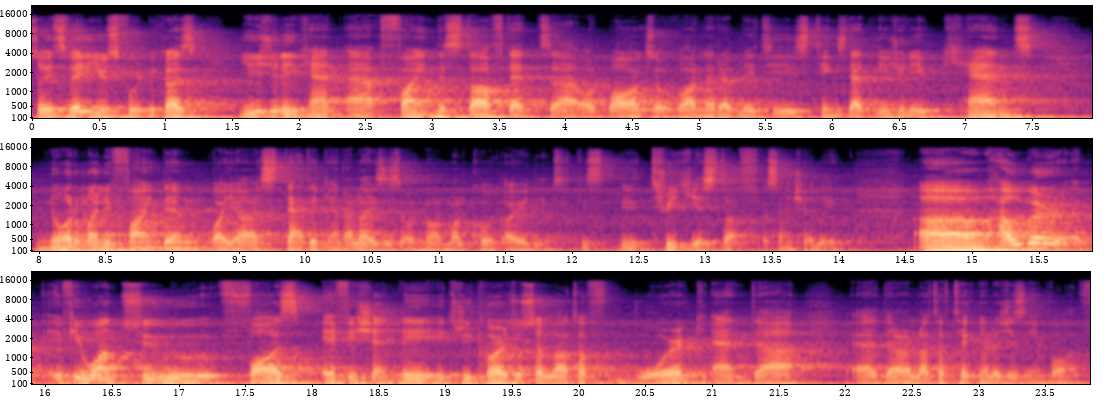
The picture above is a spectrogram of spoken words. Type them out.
So it's very useful because usually you can uh, find the stuff that uh, or bugs or vulnerabilities, things that usually you can't normally find them via static analysis or normal code audit. This the trickiest stuff essentially. Um, however, if you want to fuzz efficiently, it requires also a lot of work and uh, uh, there are a lot of technologies involved.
